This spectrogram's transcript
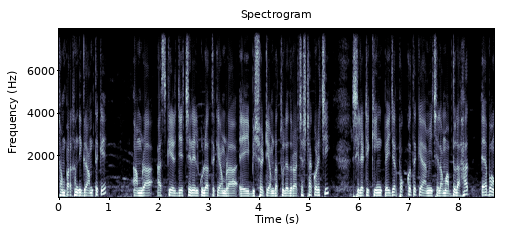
ছাম্পারখান্দি গ্রাম থেকে। আমরা আজকের যে চ্যানেলগুলো থেকে আমরা এই বিষয়টি আমরা তুলে ধরার চেষ্টা করেছি, সিলেটি কিং পেজের পক্ষ থেকে আমি ছিলাম আব্দুল আহাদ এবং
